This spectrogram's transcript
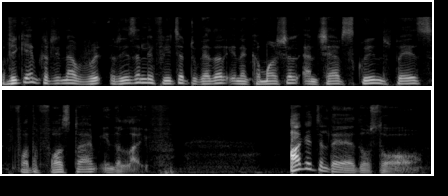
Vicky and Katrina re- recently featured together in a commercial and shared screen space for the first time in their life. आगे चलते हैं दोस्तों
